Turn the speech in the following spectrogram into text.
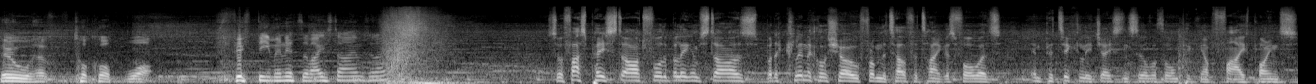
Who have took up, what, 50 minutes of ice time tonight? So a fast-paced start for the Billingham Stars, but a clinical show from the Telford Tigers forwards, in particularly Jason Silverthorne picking up five points.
